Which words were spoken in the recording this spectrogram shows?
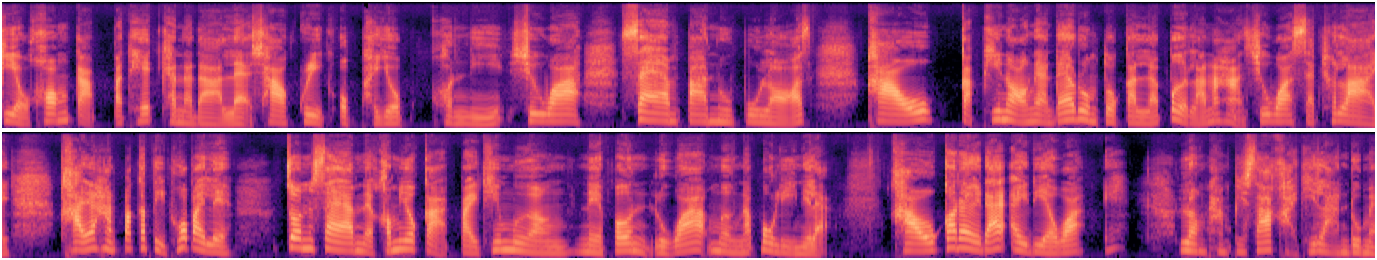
เกี่ยวข้องกับประเทศแคนาดา และชาวกรีกอพยพคนนี้ ชื่อว่าแซมปาโนปูลอสเขากับพี่น้องเนี่ยได้รวมตัวกันแล้วเปิดร้านอาหารชื่อว่า Satellite ขายอาหารปกติทั่วไปเลย จนแซมเนี่ยเขามีโอกาสไปที่เมืองเนเปิลหรือว่าเมืองนาโปลีนี่แหละเขาก็เลยได้ไอเดียว่า เอ๊ะ ลองทำพิซซ่าขายที่ร้านดูไหม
